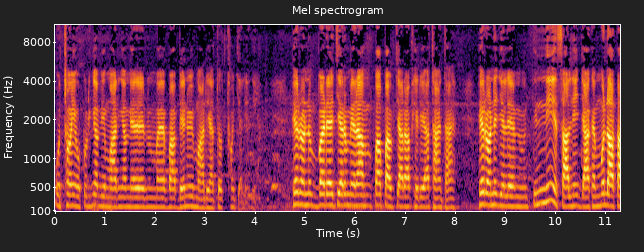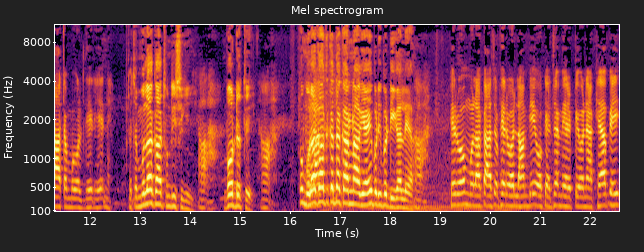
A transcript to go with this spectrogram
ਉੱਥੋਂ ਹੀ ਉਹ ਕੁੜੀਆਂ ਵੀ ਮਾਰੀਆਂ ਮੇਰੇ ਮੈਂ ਬਾਬੇ ਨੂੰ ਵੀ ਮਾਰਿਆ ਤੇ ਉੱਥੋਂ ਚਲੇ ਗਏ ਫਿਰ ਉਹਨੇ ਬੜੇ ਚਿਰ ਮੇਰਾ ਪਾਪਾ ਵਿਚਾਰਾ ਫਿਰਿਆ ਥਾਂ ਥਾਂ। ਫਿਰ ਉਹਨੇ ਜਿਹੜੇ ਤਿੰਨੀ ਸਾਲੀ ਜਾ ਕੇ ਮੁਲਾਕਾਤ ਮੋਲਦੇ ਰਹੇ ਨੇ। ਅੱਛਾ ਮੁਲਾਕਾਤ ਹੁੰਦੀ ਸੀਗੀ ਹਾਂ। ਬਾਰਡਰ ਤੇ? ਹਾਂ। ਉਹ ਮੁਲਾਕਾਤ ਕਦਾਂ ਕਰਨ ਆ ਗਿਆ? ਇਹ ਬੜੀ ਵੱਡੀ ਗੱਲ ਆ। ਹਾਂ। ਫਿਰ ਉਹ ਮੁਲਾਕਾਤ ਫਿਰ ਉਹ ਲਾਂਬੇ ਉਹ ਕਹਿੰਦੇ ਮੇਰੇ ਪਿਓ ਨੇ ਆਖਿਆ ਵੀ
